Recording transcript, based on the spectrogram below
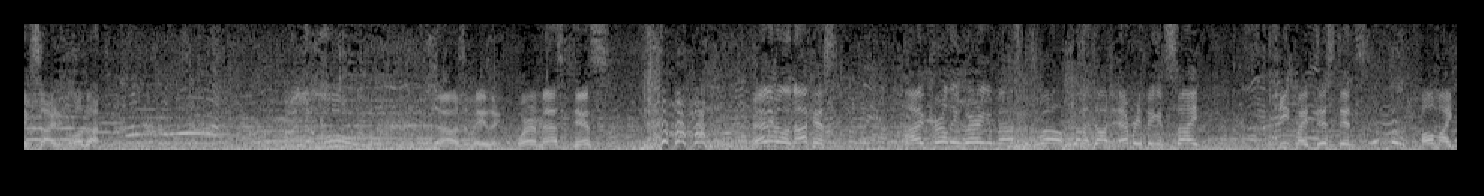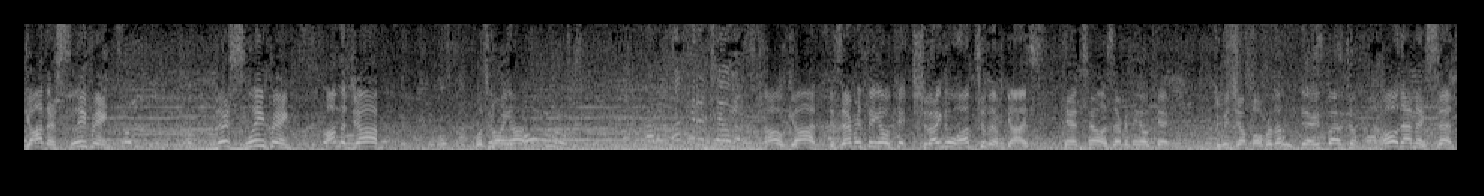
Excited. Well done. That was amazing. Wear a mask, dance. Andy Milonakis. I'm currently wearing a mask as well. Gotta dodge everything in sight. Keep my distance. Oh my god, they're sleeping. They're sleeping on the job. What's going on? I couldn't tell you. Oh God, is everything okay? Should I go up to them, guys? Can't tell. Is everything okay? Do we jump over them? Yeah, he's about to jump on. Oh, that makes sense.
